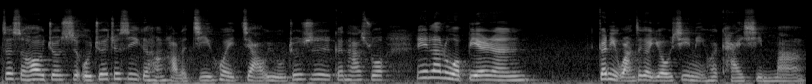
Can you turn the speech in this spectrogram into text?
这时候就是我觉得就是一个很好的机会教育。我就是跟他说，诶，那如果别人跟你玩这个游戏，你会开心吗？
